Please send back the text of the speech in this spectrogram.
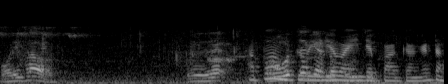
കോളിഫ്ലവർ ഇത് അപ്പോൾ നമുക്ക് വീഡിയോ വൈൻഡ് അപ്പ് ആക്കാം കേട്ടോ.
